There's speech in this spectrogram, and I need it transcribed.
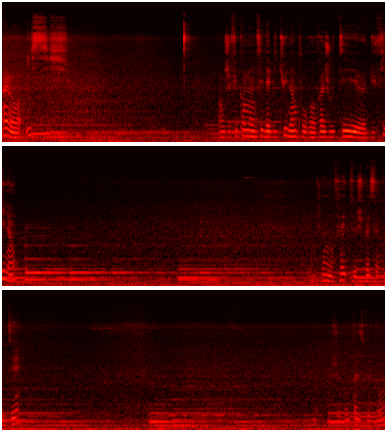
Alors, ici. Je fais comme on fait d'habitude hein, pour rajouter euh, du fil. hein. Là, en fait, je passe à côté. Je repasse dedans.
